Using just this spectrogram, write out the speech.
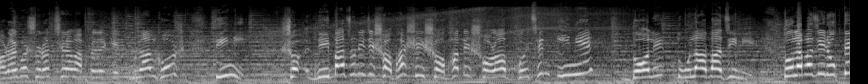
আরও একবার শোনাচ্ছিলাম আপনাদেরকে। কুণাল ঘোষ, তিনি নির্বাচনী যে সভা, সেই সভাতে সরব হয়েছেন। কি নিয়ে? দলের তোলাবাজি নিয়ে। তোলাবাজি রুখতে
